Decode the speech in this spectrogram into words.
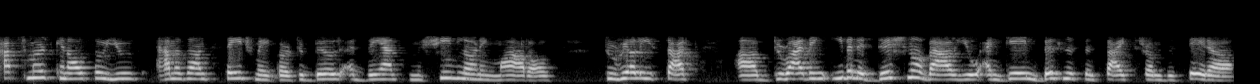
customers can also use Amazon SageMaker to build advanced machine learning models to really start uh, deriving even additional value and gain business insights from this data.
